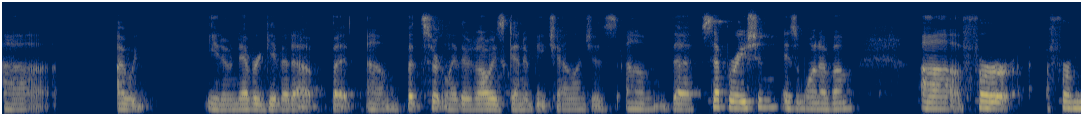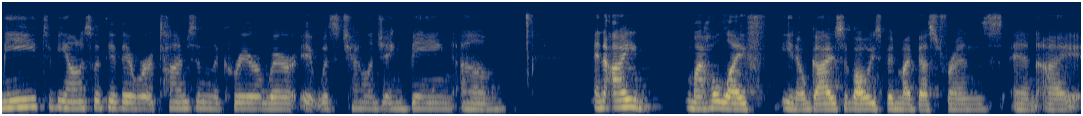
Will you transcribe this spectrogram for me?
uh, I would you know never give it up. But um, but certainly there's always going to be challenges. Um, the separation is one of them uh, for for me to be honest with you there were times in the career where it was challenging being um, and i my whole life you know guys have always been my best friends and i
